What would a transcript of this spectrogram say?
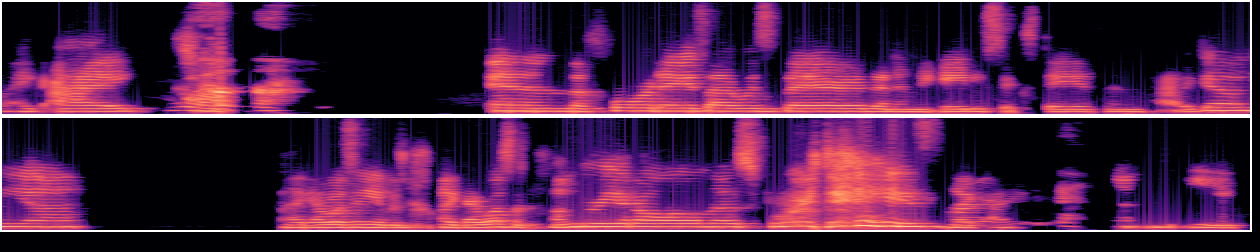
Like I caught in the four days I was there, then in the 86 days in Patagonia. Like I wasn't even like I wasn't hungry at all in those four days. Like I didn't eat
